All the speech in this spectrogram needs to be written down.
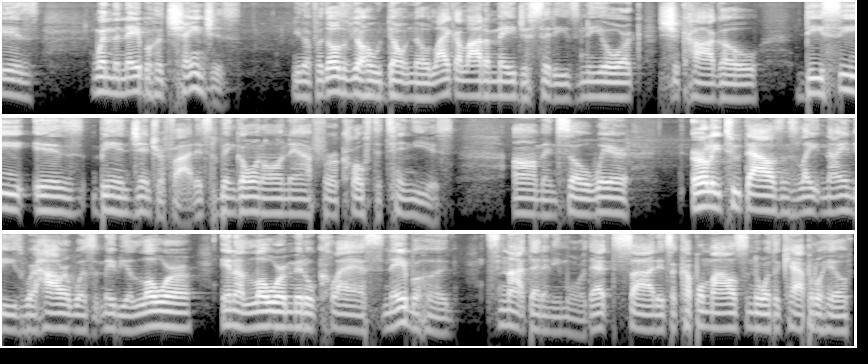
Is when the neighborhood changes. You know, for those of y'all who don't know, like a lot of major cities, New York, Chicago, DC is being gentrified. It's been going on now for close to 10 years. Um, and so where early 2000s, late 90s, where Howard was maybe a lower, in a lower middle class neighborhood, it's not that anymore. That side, it's a couple miles north of Capitol Hill,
